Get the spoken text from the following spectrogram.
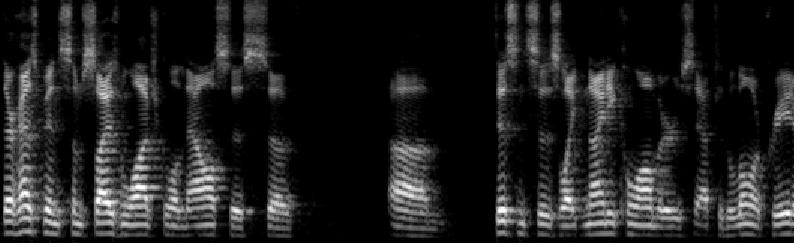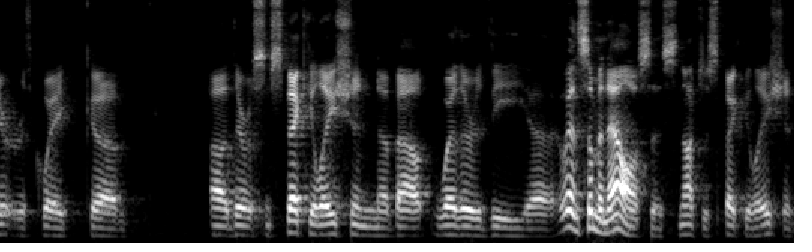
there has been some seismological analysis of um, distances like 90 kilometers after the Loma Prieta earthquake. Uh, uh, there was some speculation about whether the uh, and some analysis, not just speculation,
